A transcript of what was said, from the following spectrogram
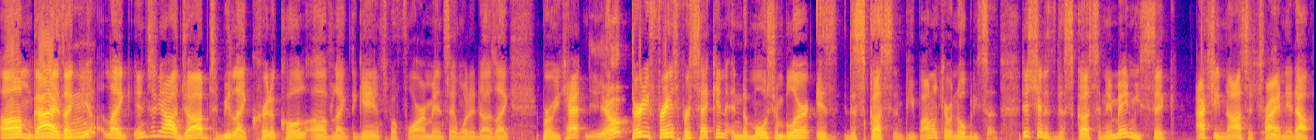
um, guys, mm-hmm. like, like, isn't y'all job to be like critical of like the game's performance and what it does? Like, bro, you can't. Yep. Thirty frames per second and the motion blur is disgusting, people. I don't care what nobody says. This shit is disgusting. It made me sick. Actually, Nas is trying it out.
